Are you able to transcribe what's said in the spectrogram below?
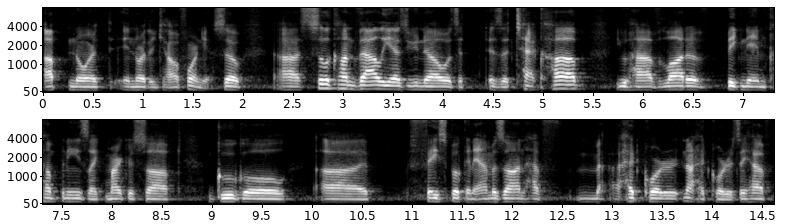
up north in Northern California. So, uh, Silicon Valley, as you know, is a is a tech hub. You have a lot of big name companies like Microsoft, Google, uh, Facebook, and Amazon have a headquarters. Not headquarters. They have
